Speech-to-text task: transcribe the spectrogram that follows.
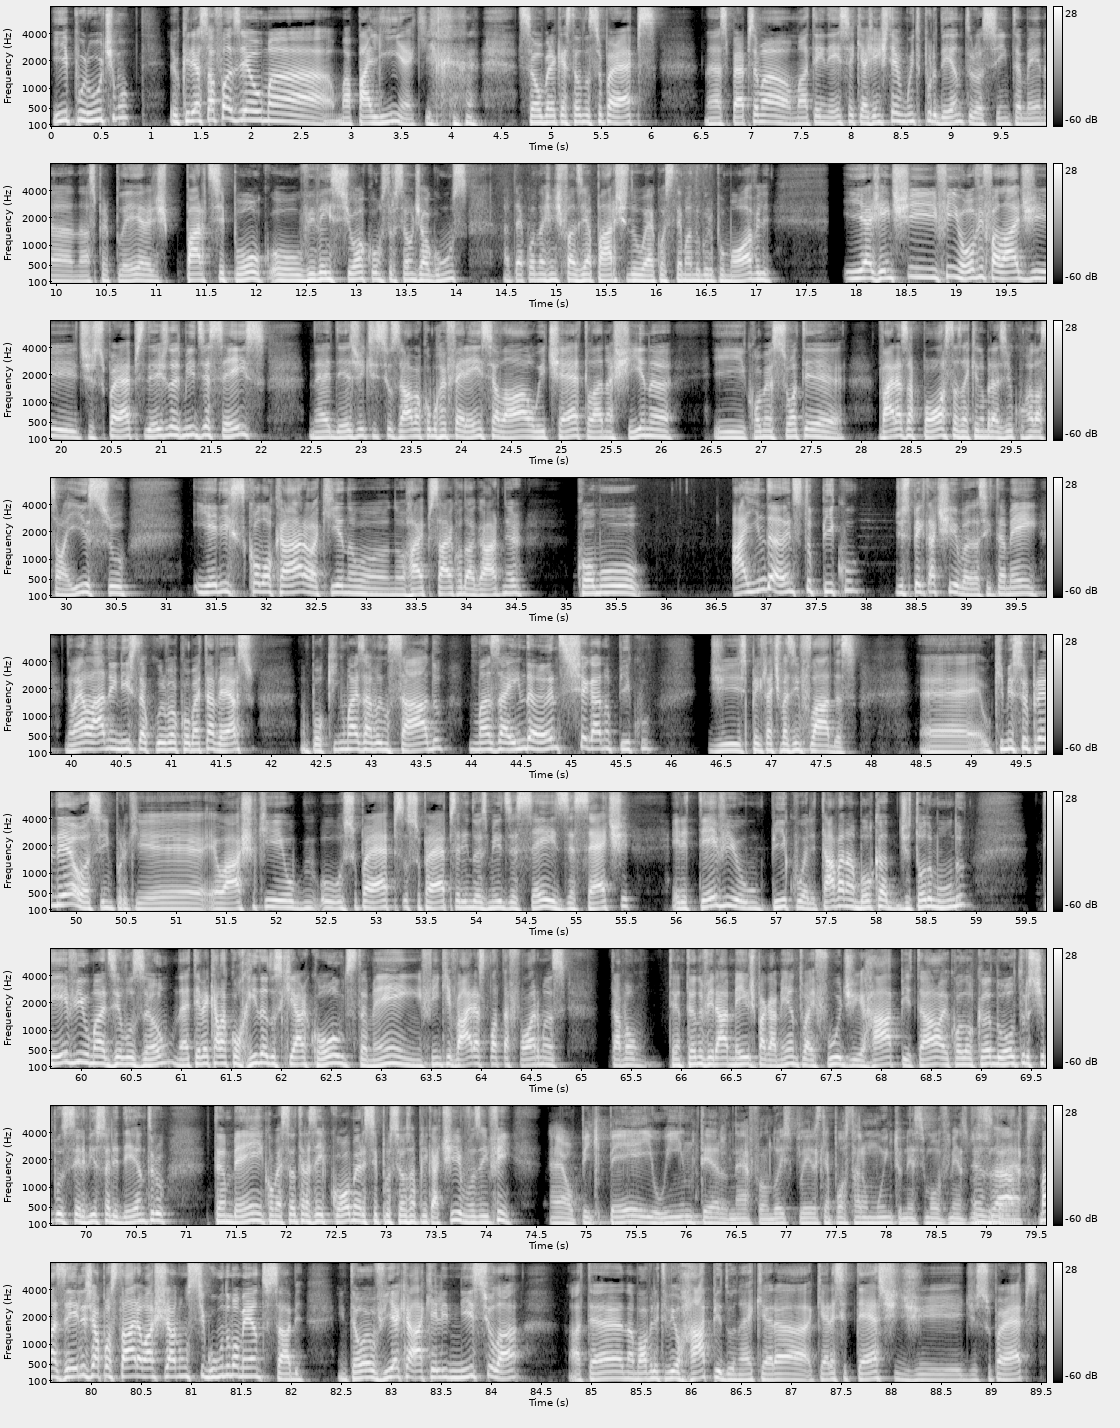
E por último, eu queria só fazer uma, uma palhinha aqui sobre a questão dos super apps. Né? Super apps é uma, uma tendência que a gente teve muito por dentro, assim, também na, na Super Player. A gente participou ou vivenciou a construção de alguns, até quando a gente fazia parte do ecossistema do Grupo Móvel. E a gente, enfim, ouve falar de, de super apps desde 2016, né? Desde que se usava como referência lá o WeChat lá na China e começou a ter várias apostas aqui no Brasil com relação a isso. E eles colocaram aqui no, no Hype Cycle da Gartner como ainda antes do pico de expectativas. Assim, também não é lá no início da curva como o metaverso, um pouquinho mais avançado, mas ainda antes de chegar no pico de expectativas infladas. É, o que me surpreendeu, assim, porque eu acho que o, o Super Apps, o Super Apps ali em 2016, 17, ele teve um pico, ele tava na boca de todo mundo, teve uma desilusão, né? Teve aquela corrida dos QR Codes também, enfim, que várias plataformas estavam tentando virar meio de pagamento, iFood, Rappi e tal, e colocando outros tipos de serviço ali dentro também, começando a trazer e-commerce para os seus aplicativos, enfim. É, o PicPay, o Inter, né? Foram dois players que apostaram muito nesse movimento dos Exato. super apps. Né? Mas eles já apostaram, eu acho, já num segundo momento, sabe? Então eu vi aquele início lá, até na móvel TV rápido, né? Que era, que era esse teste de, de super apps.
